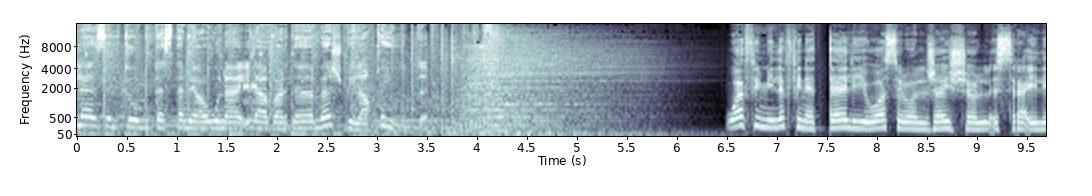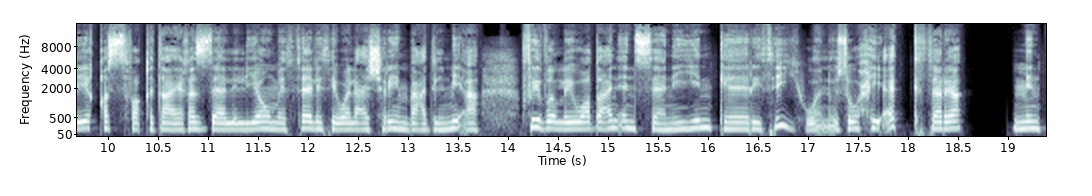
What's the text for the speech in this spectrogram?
لازلتم تستمعون إلى برنامج بلا قيود. وفي ملفنا التالي يواصل الجيش الإسرائيلي قصف قطاع غزة لليوم الثالث والعشرين بعد المئة في ظل وضع إنساني كارثي ونزوح أكثر من 90%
